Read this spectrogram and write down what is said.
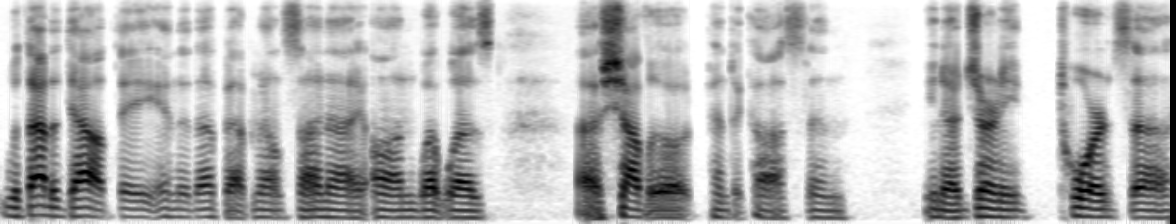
without a doubt, they ended up at Mount Sinai on what was uh, Shavuot, Pentecost, and you know, journeyed towards uh,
